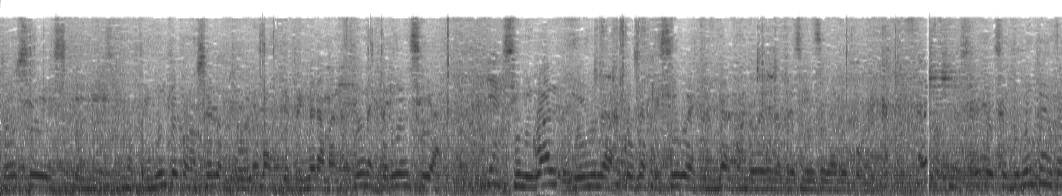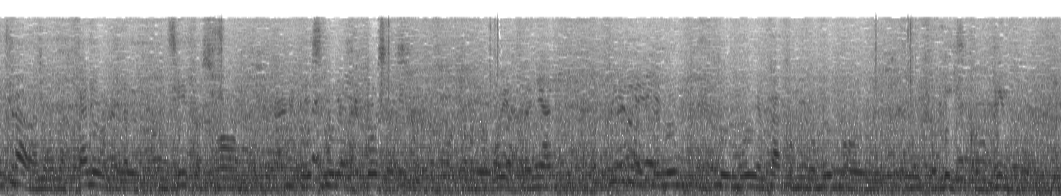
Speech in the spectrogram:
Entonces eh, nos permite conocer los problemas de primera mano. Es una experiencia sin igual y es una de las cosas que voy a extrañar cuando veas la presidencia de la República. Sentimientos encontrados, ¿no? nostalgia porque, insisto, son, es una de las cosas que voy a extrañar, pero también estoy muy en paz conmigo mismo, muy feliz, contento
